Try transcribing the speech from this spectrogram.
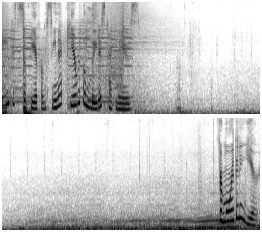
Hey, this is Sophia from CNET here with the latest tech news. For more than a year,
